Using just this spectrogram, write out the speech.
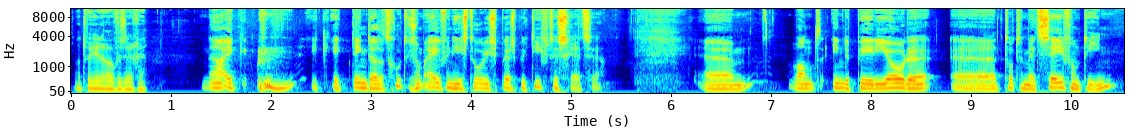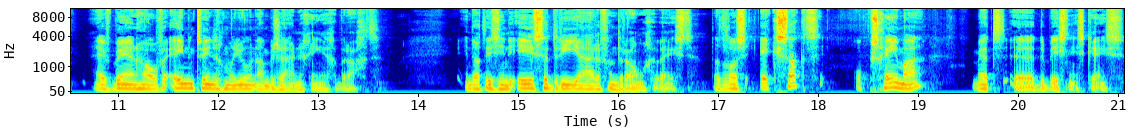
Wat wil je erover zeggen? Nou, ik, ik, ik denk dat het goed is om even een historisch perspectief te schetsen. Ehm, want in de periode eh, tot en met 17 heeft Bernhoven 21 miljoen aan bezuinigingen gebracht. En dat is in de eerste drie jaren van Droom geweest. Dat was exact op schema met eh, de business case.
